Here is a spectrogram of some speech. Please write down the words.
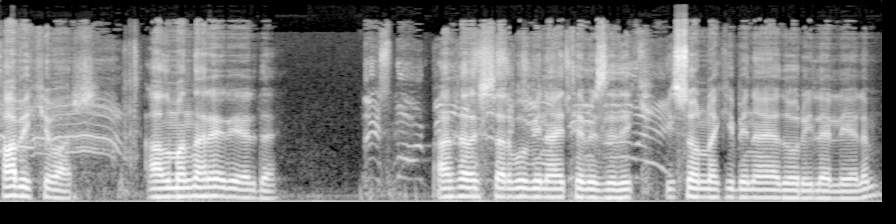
Tabii ki var. Almanlar her yerde. Arkadaşlar bu binayı temizledik. Bir sonraki binaya doğru ilerleyelim.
